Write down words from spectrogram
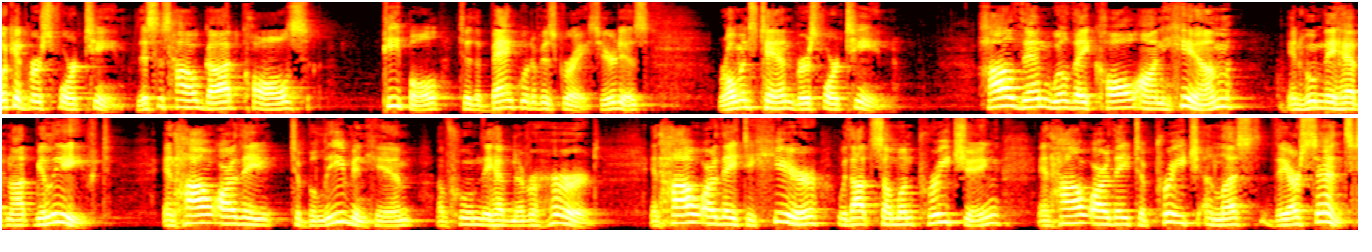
Look at verse 14. This is how God calls people to the banquet of his grace. Here it is Romans 10, verse 14. How then will they call on him in whom they have not believed? And how are they to believe in him of whom they have never heard? And how are they to hear without someone preaching? And how are they to preach unless they are sent?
